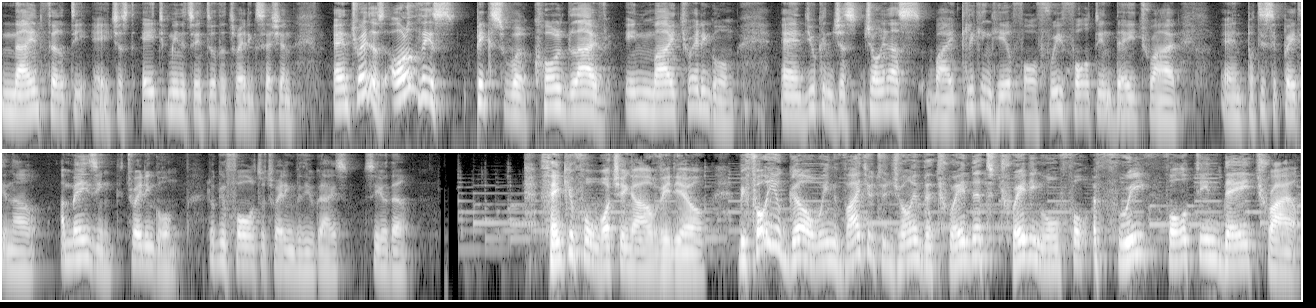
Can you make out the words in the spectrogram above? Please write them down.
938 just eight minutes into the trading session and traders all of these picks were called live in my trading room and you can just join us by clicking here for a free 14 day trial and participate in our amazing trading room Looking forward to trading with you guys. See you there. Thank you for watching our video. Before you go, we invite you to join the TradeNet trading room for a free 14-day trial.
